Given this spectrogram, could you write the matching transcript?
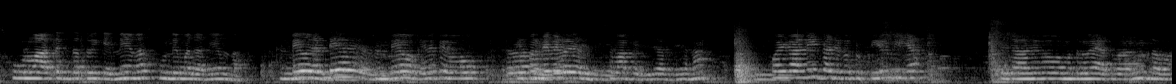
ਸਕੂਲ ਵਾਸਤੇ ਜਿੱਦਾਂ ਤੁਸੀਂ ਕਹਿੰਦੇ ਆ ਨਾ ਸਕੂਲੇ ਮਜ਼ਾ ਨਹੀਂ ਆਉਂਦਾ। ਠੰਡੇ ਹੋ ਜਾਂਦੇ ਠੰਡੇ ਹੋ ਗਏ ਤੇ ਫਿਰ ਉਹ ਟਿਫਨ ਦੇ ਵਿੱਚ ਸਵਾਬੇ ਦੇ ਜਾਂਦੇ ਹਨਾ ਕੋਈ ਗੱਲ ਨਹੀਂ ਇਦਾਂ ਜਦੋਂ ਛੁੱਟੀ ਹੁੰਦੀ ਆ ਤੇ ਜਾਂ ਜਦੋਂ ਮਤਲਬ ਐਤਵਾਰ ਹੁੰਦਾ ਵਾ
